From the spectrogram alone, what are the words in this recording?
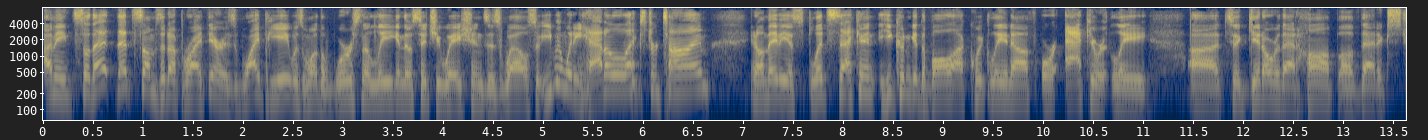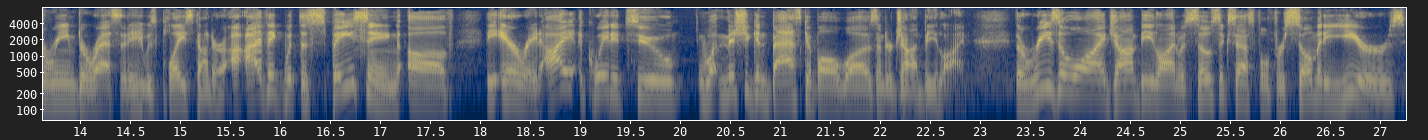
I mean, so that that sums it up right there. Is YPA was one of the worst in the league in those situations as well. So even when he had a little extra time, you know, maybe a split second, he couldn't get the ball out quickly enough or accurately uh, to get over that hump of that extreme duress that he was placed under. I, I think with the spacing of the air raid, I equated to what Michigan basketball was under John Beilein. The reason why John Beilein was so successful for so many years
